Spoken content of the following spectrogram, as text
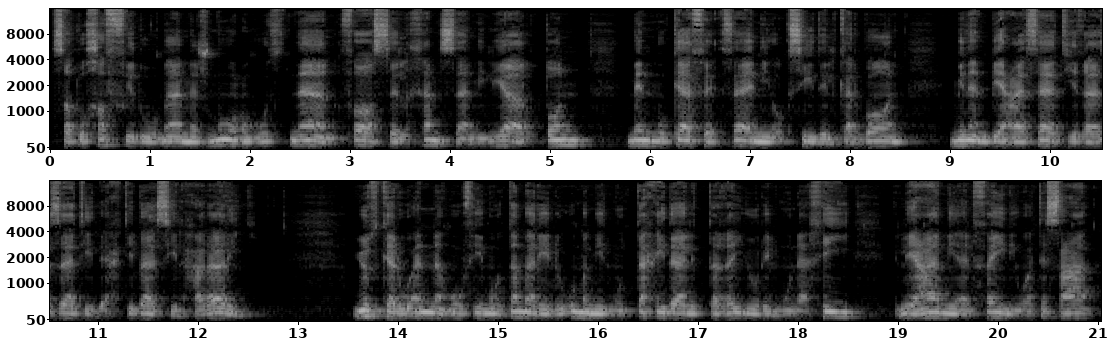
ستخفض ما مجموعه 2.5 مليار طن من مكافئ ثاني أكسيد الكربون من انبعاثات غازات الاحتباس الحراري. يذكر أنه في مؤتمر الأمم المتحدة للتغير المناخي لعام 2009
